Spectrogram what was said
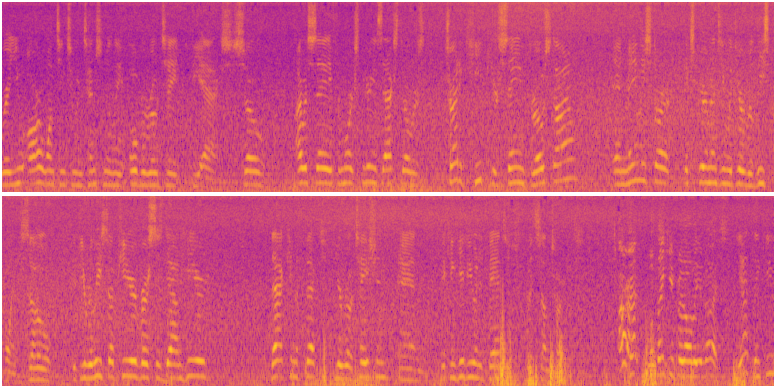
where you are wanting to intentionally over rotate the axe. So, I would say for more experienced axe throwers, try to keep your same throw style and mainly start experimenting with your release point. So, if you release up here versus down here, that can affect your rotation and it can give you an advantage with some targets. All right. Well, thank you for all the advice. Yeah, thank you.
